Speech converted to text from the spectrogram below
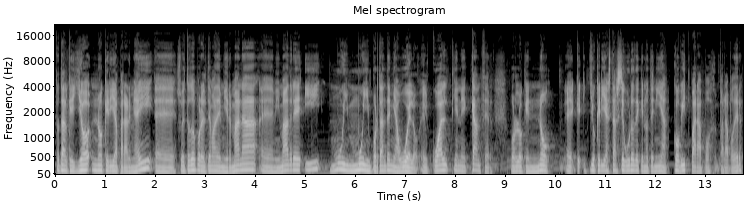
Total, que yo no quería pararme ahí, eh, sobre todo por el tema de mi hermana, eh, mi madre y, muy, muy importante, mi abuelo, el cual tiene cáncer, por lo que no eh, que yo quería estar seguro de que no tenía COVID para, para poder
